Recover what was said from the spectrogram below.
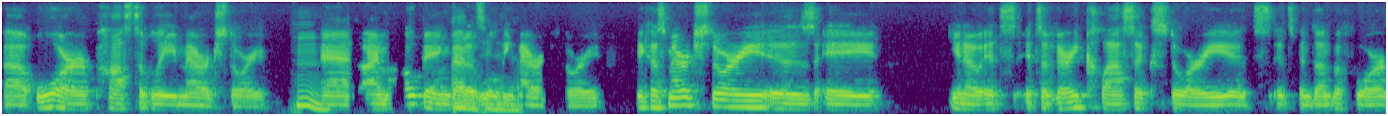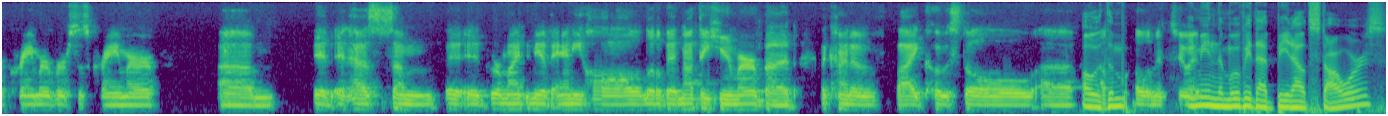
uh, or possibly Marriage Story. Hmm. And I'm hoping that it will it be yet. Marriage Story because Marriage Story is a you know it's it's a very classic story. It's it's been done before. Kramer versus Kramer. Um, it, it has some. It, it reminded me of Annie Hall a little bit, not the humor, but the kind of bi-coastal uh, Oh, the element to you it. mean the movie that beat out Star Wars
